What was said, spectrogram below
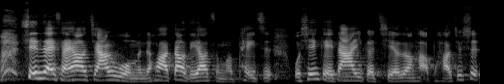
现在才要加入我们的话，到底要怎么配置？我先给大家一个结论好不好？就是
